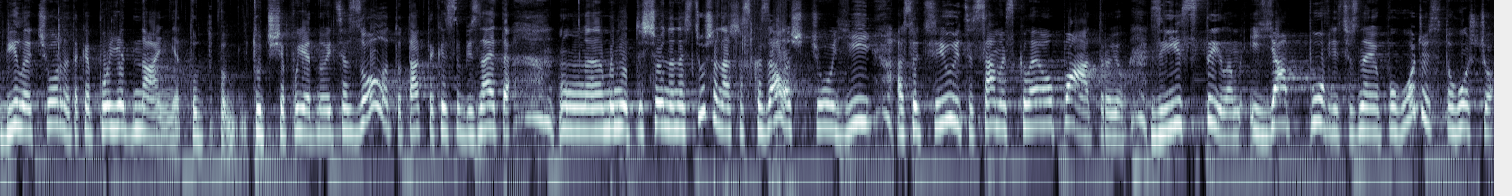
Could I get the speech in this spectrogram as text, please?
біле-чорне таке поєднання. Тут, тут ще поєднується золото, так таке собі, знаєте, мені щойно Настюша наша сказала, що їй асоціюється саме з Клеопатрою, з її стилем. І я повністю з нею погоджуюся, того що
